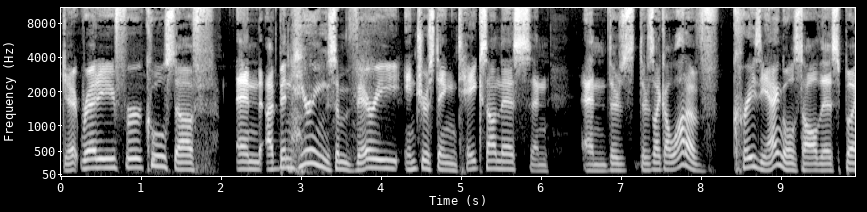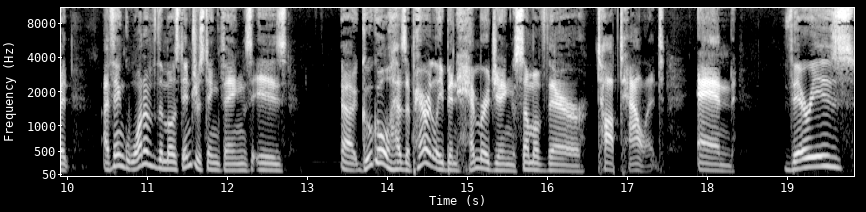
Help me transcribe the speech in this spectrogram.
get ready for cool stuff. And I've been hearing some very interesting takes on this and and there's there's like a lot of crazy angles to all this, but I think one of the most interesting things is uh, Google has apparently been hemorrhaging some of their top talent and there is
